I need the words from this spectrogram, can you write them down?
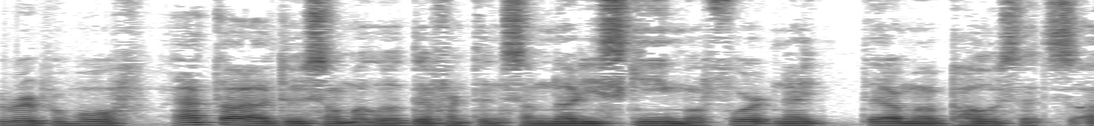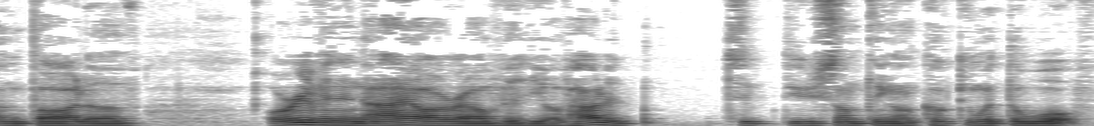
Reaper Wolf. I thought I'd do something a little different than some nutty scheme of Fortnite that I'm gonna post that's unthought of, or even an IRL video of how to to do something on cooking with the wolf.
